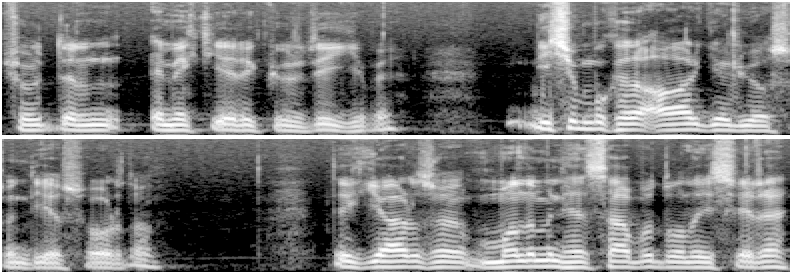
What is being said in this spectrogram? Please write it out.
çocukların emekleyerek yürüdüğü gibi. Niçin bu kadar ağır geliyorsun diye sordum. Dedi ki, ya malımın hesabı dolayısıyla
